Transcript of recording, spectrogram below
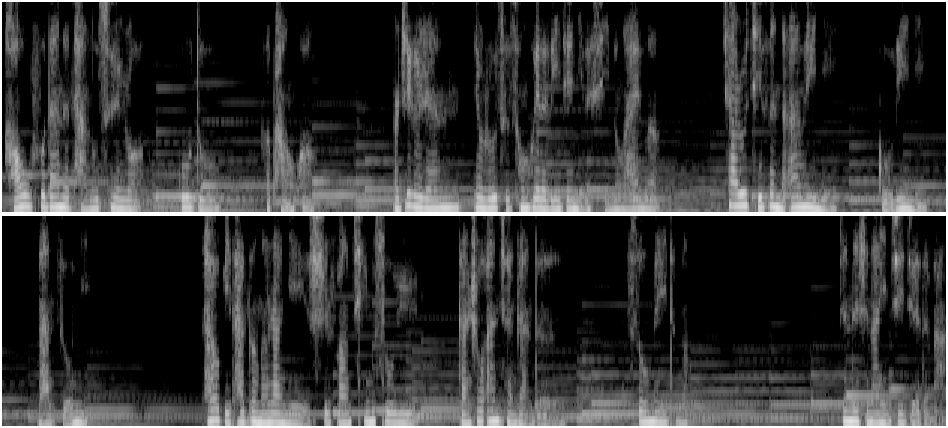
毫无负担地袒露脆弱、孤独。和彷徨，而这个人又如此聪慧的理解你的喜怒哀乐，恰如其分的安慰你、鼓励你、满足你。还有比他更能让你释放倾诉欲、感受安全感的 soul mate 吗？真的是难以拒绝的吧？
